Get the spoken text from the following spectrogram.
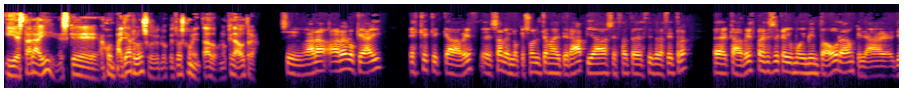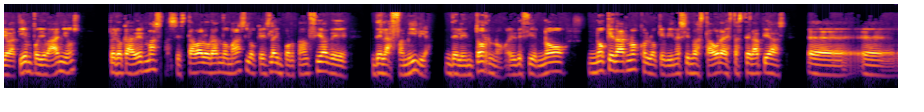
Y estar ahí, es que acompañarlos, lo que tú has comentado, no queda otra. Sí, ahora, ahora lo que hay es que, que cada vez, eh, ¿sabes? Lo que son el tema de terapias, etcétera, etcétera, etcétera. eh, cada vez parece ser que hay un movimiento ahora, aunque ya lleva tiempo, lleva años, pero cada vez más se está valorando más lo que es la importancia de, de la familia, del entorno. Es decir, no, no quedarnos con lo que viene siendo hasta ahora estas terapias eh, eh,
